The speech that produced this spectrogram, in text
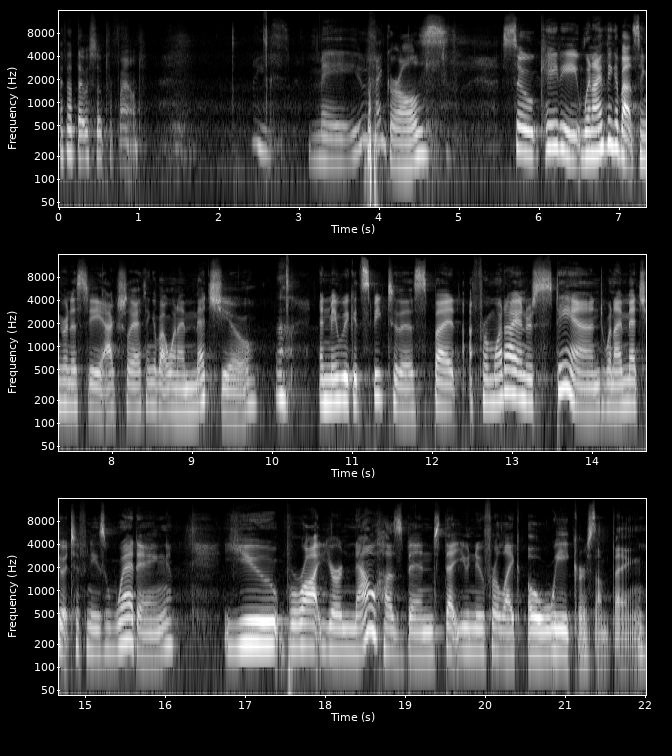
I thought that was so profound. Maeve. Hi, girls. So, Katy, when I think about synchronicity, actually, I think about when I met you. and maybe we could speak to this, but from what I understand, when I met you at Tiffany's wedding, you brought your now husband that you knew for like a week or something.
